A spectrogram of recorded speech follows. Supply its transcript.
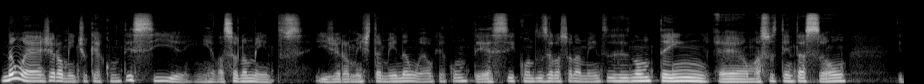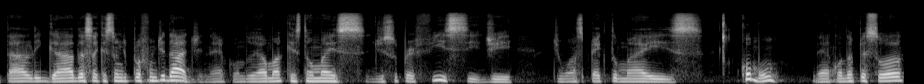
Não é geralmente o que acontecia em relacionamentos. E geralmente também não é o que acontece quando os relacionamentos eles não têm é, uma sustentação que está ligado a essa questão de profundidade, né? Quando é uma questão mais de superfície, de, de um aspecto mais comum, né? Quando a pessoa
